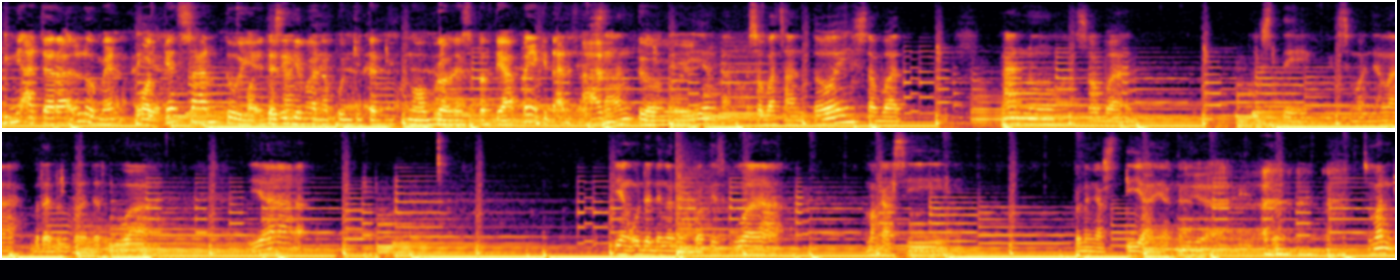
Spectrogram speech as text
ini acara lu men. Iya. podcast santuy ya. Podcast jadi gimana pun kita ngobrolnya seperti apa ya kita harus santuy iya sobat santuy sobat anu sobat kustik semuanya lah brother brother gua. Ya yang udah dengerin podcast gua makasih pendengar setia ya kan? Iya. cuman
